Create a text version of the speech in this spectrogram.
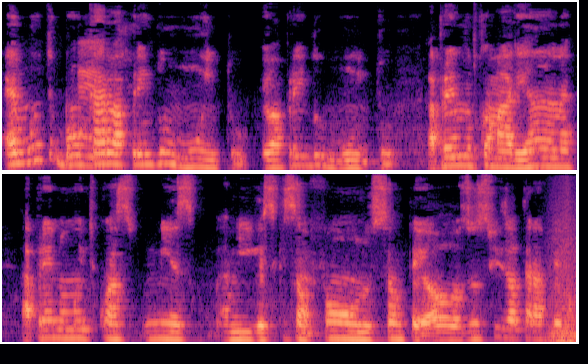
É muito bom, é. cara, eu aprendo muito. Eu aprendo muito. Aprendo muito com a Mariana, aprendo muito com as minhas amigas que são fonos, são teós, os fisioterapeutas.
